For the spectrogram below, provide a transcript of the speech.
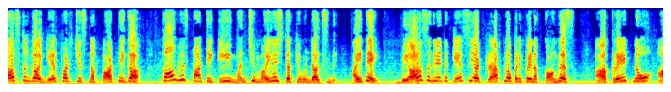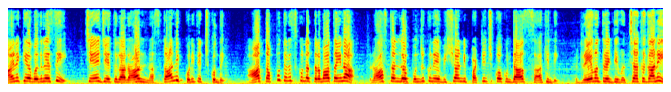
రాష్ట్రంగా ఏర్పాటు చేసిన పార్టీగా కాంగ్రెస్ పార్టీకి మంచి మైలేజ్ దక్కి ఉండాల్సిందే. అయితే బీఆర్ఎస్ అధినేత కేసీఆర్ ట్రాప్లో పడిపోయిన కాంగ్రెస్ ఆ క్రెడిట్ను ఆయనకే వదిలేసి చేజేతులారా నష్టాన్ని కొని తెచ్చుకుంది. ఆ తప్పు తెలుసుకున్న తర్వాతైనా రాష్ట్రంలో పుంజుకునే విషయాన్ని పట్టించుకోకుండా సాగింది. రేవంత్ రెడ్డి వచ్చాక గాని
